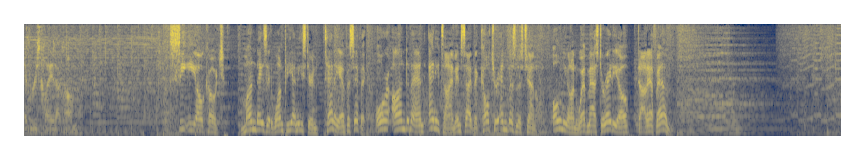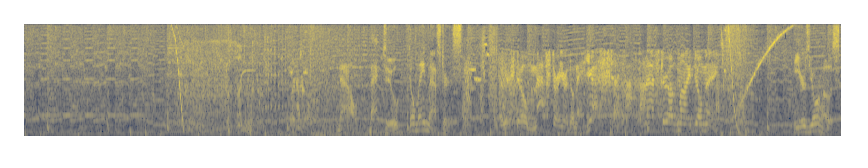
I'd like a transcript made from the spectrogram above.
at bruceclay.com. CEO Coach. Mondays at 1 p.m. Eastern, 10 a.m. Pacific, or on demand anytime inside the Culture and Business Channel, only on WebmasterRadio.fm. Now, back to Domain Masters. You're still master your domain. Yes, master of my domain. Here's your host.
